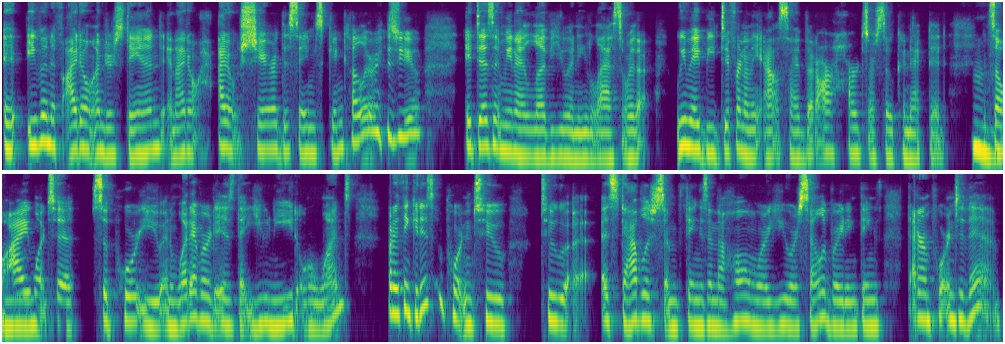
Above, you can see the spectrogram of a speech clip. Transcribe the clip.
it, even if I don't understand and I don't I don't share the same skin color as you, it doesn't mean I love you any less or that we may be different on the outside, but our hearts are so connected. Mm-hmm. And so I mm-hmm. want to support you and whatever it is that you need or want. But I think it is important to to uh, establish some things in the home where you are celebrating things that are important to them.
